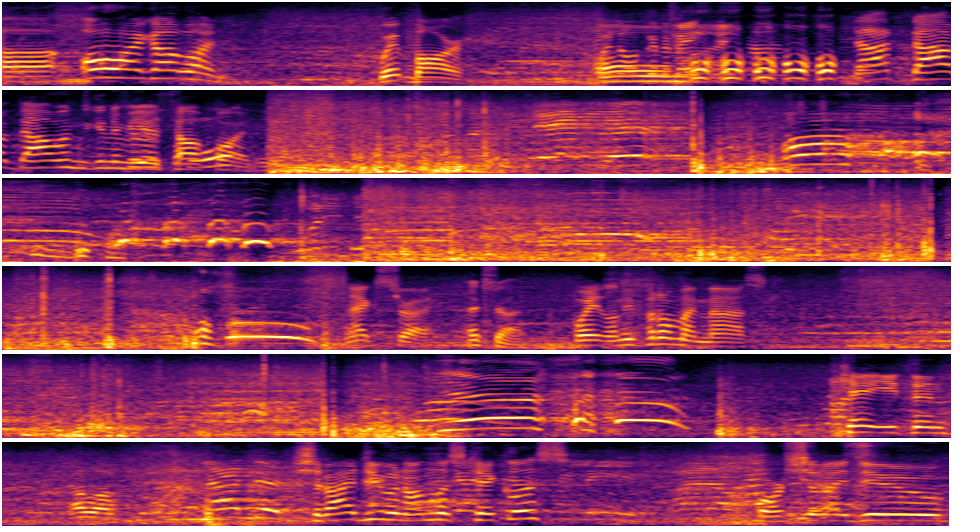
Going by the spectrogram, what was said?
Uh, oh, I got one. Whip bar. Oh, gonna make it. That that that one's gonna be a tough one. Next try. Next try. Wait, let me put on my mask. Yeah! Okay, Ethan. Hello. Should I do an unless kickless? Or should I do...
